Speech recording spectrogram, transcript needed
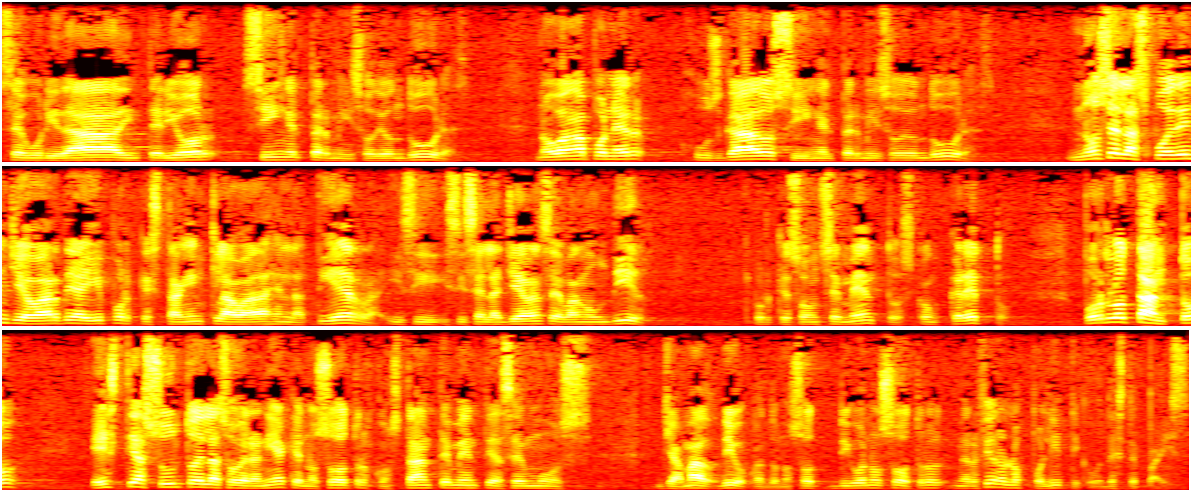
seguridad interior sin el permiso de Honduras. No van a poner juzgados sin el permiso de Honduras. No se las pueden llevar de ahí porque están enclavadas en la tierra y si, si se las llevan se van a hundir porque son cementos, concreto. Por lo tanto, este asunto de la soberanía que nosotros constantemente hacemos llamado, digo, cuando nosotros, digo nosotros, me refiero a los políticos de este país,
